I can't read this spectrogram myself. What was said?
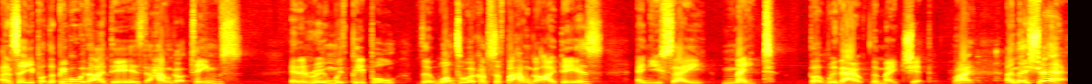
and so you put the people with ideas that haven't got teams in a room with people that want to work on stuff but haven't got ideas, and you say mate, but without the mateship, right? and they share.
